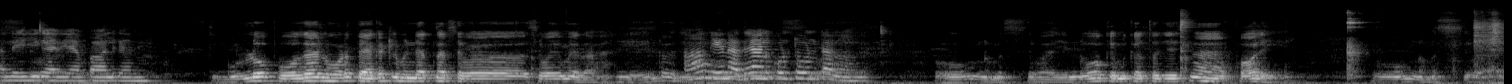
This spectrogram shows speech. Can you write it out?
ఆ నెయ్యి కానీ ఆ పాలు కానీ గుళ్ళో పూజారులు కూడా ప్యాకెట్లు పిండేస్తున్నారు శివ శివయ్య మీద. ఏంటో నేను అదే అనుకుంటూ ఉంటాను. ఓం నమ శివాయ. ఎన్నో కెమికల్తో చేసిన పాలు ఇవి. ఓం నమ శివాయ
